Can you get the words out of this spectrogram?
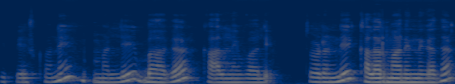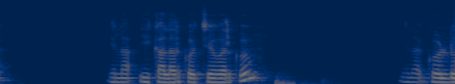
తిప్పేసుకొని మళ్ళీ బాగా కాలనివ్వాలి. చూడండి కలర్ మారింది కదా. ఇలా ఈ కలర్కి వచ్చే వరకు ఇలా గోల్డ్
